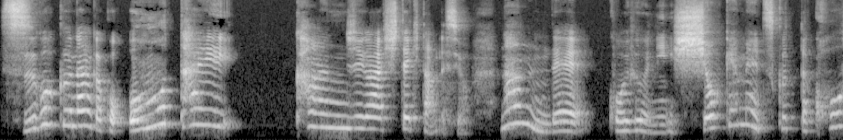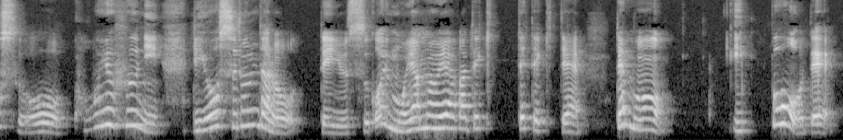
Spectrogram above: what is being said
すごくなんかこう、重たい感じがしてきたんですよ。なんでこういうふうに一生懸命作ったコースをこういうふうに利用するんだろうっていうすごいモヤモヤができ出てきてでも一方で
